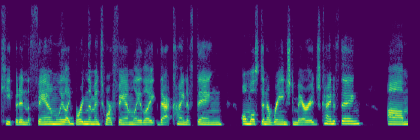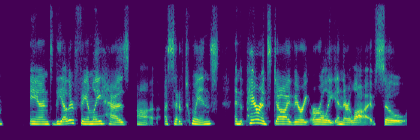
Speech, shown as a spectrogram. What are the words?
keep it in the family like bring them into our family like that kind of thing almost an arranged marriage kind of thing. Um and the other family has uh, a set of twins and the parents die very early in their lives. So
